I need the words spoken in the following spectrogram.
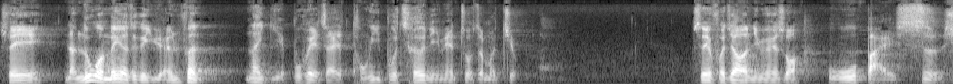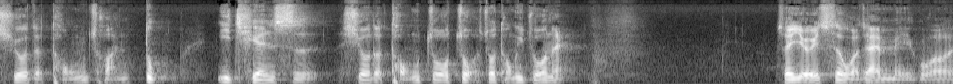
所以那如果没有这个缘分，那也不会在同一部车里面坐这么久。所以佛教里面说。五百世修的同船渡，一千世修的同桌坐，坐同一桌呢。所以有一次我在美国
